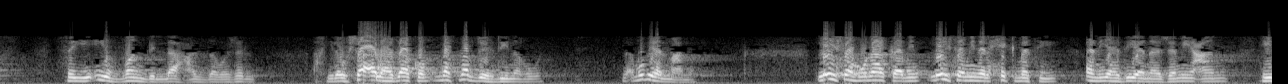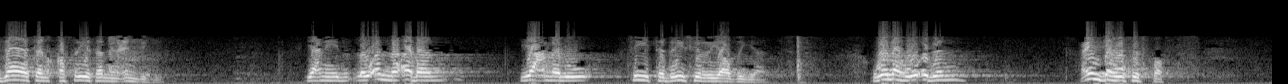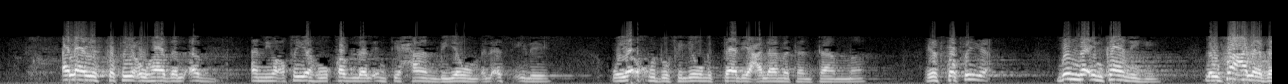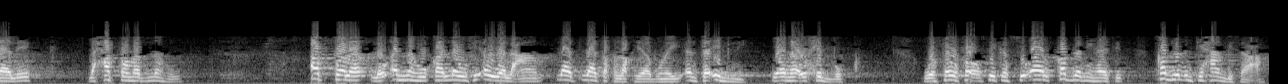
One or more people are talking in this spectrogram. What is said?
سيئي الظن بالله عز وجل. أخي لو شاء لهداكم بس ما بده يهدينا هو. لا مو بهالمعنى ليس هناك من ليس من الحكمة أن يهدينا جميعا هداية قصرية من عنده. يعني لو أن أبا يعمل في تدريس الرياضيات وله ابن عنده في الصف ألا يستطيع هذا الأب أن يعطيه قبل الامتحان بيوم الأسئلة ويأخذ في اليوم التالي علامة تامة؟ يستطيع. ضمن إمكانه. لو فعل ذلك لحطم ابنه. أبطل لو أنه قال له في أول عام لا, لا تقلق يا بني أنت ابني وأنا أحبك. وسوف أعطيك السؤال قبل نهاية قبل الامتحان بساعة.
